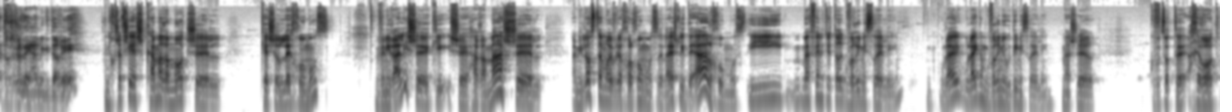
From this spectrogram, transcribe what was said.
אתה חושב שזה עניין מגדרי? אני חושב שיש כמה רמות של קשר לחומוס, ונראה לי ש... שהרמה של... אני לא סתם אוהב לאכול חומוס, אלא יש לי דעה על חומוס, היא מאפיינת יותר גברים ישראלים, אולי, אולי גם גברים יהודים ישראלים, מאשר קבוצות אה, אחרות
